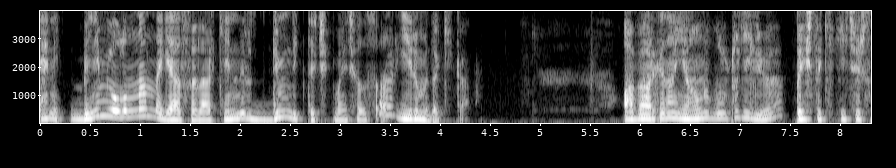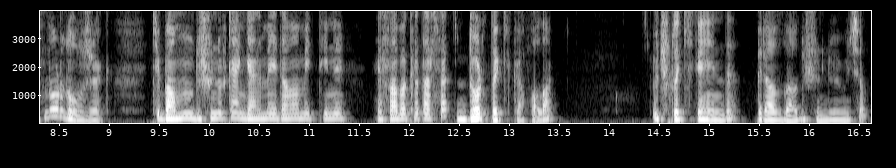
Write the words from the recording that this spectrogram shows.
Yani benim yolumdan da gelseler kendileri dimdikte çıkmaya çalışsalar 20 dakika. Abi arkadan yağmur bulutu geliyor. 5 dakika içerisinde orada olacak. Ki ben bunu düşünürken gelmeye devam ettiğini hesaba katarsak 4 dakika falan. 3 dakika indi. Biraz daha düşündüğüm için.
